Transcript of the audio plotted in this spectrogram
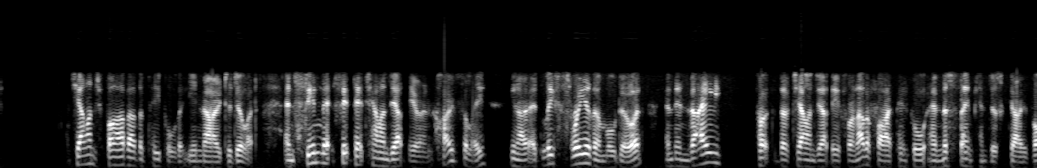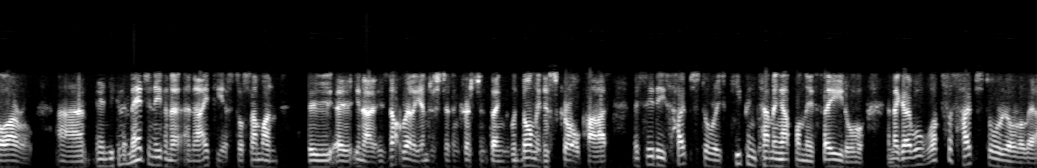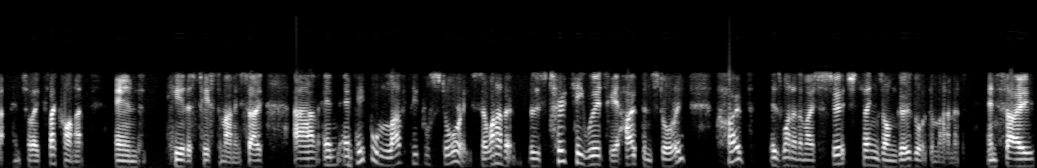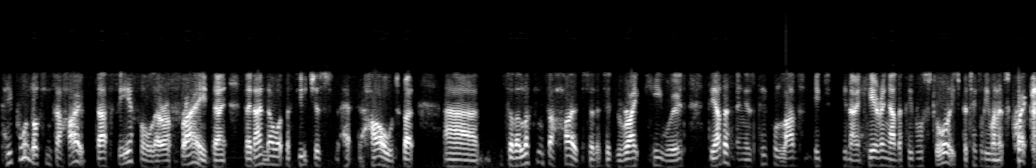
challenge five other people that you know to do it, and send that set that challenge out there, and hopefully, you know, at least three of them will do it, and then they put the challenge out there for another five people, and this thing can just go viral. Uh, and you can imagine even a, an atheist or someone who, uh, you know, is not really interested in Christian things would normally just scroll past. They see these hope stories keeping coming up on their feed, or and they go, well, what's this hope story all about? And so they click on it, and hear this testimony. So, um, and, and people love people's stories. So one of the, there's two key words here, hope and story. Hope is one of the most searched things on Google at the moment. And so people are looking for hope. They're fearful. They're afraid. They, they don't know what the future holds. But uh, so they're looking for hope. So that's a great keyword. The other thing is people love, you know, hearing other people's stories, particularly when it's quick.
